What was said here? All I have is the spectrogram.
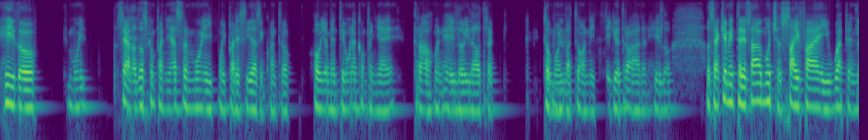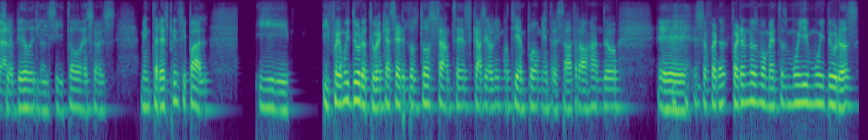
Halo, muy, o sea, las dos compañías son muy, muy parecidas en cuanto, obviamente, una compañía eh, trabajó en Halo y la otra tomó el batón y siguió trabajando en Halo. O sea que me interesaba mucho sci-fi y weapons y Claro, claro. abilities y todo eso es mi interés principal. Y, y fue muy duro, tuve que hacer los dos tests casi al mismo tiempo mientras estaba trabajando. Eh, fueron, fueron unos momentos muy, muy duros.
